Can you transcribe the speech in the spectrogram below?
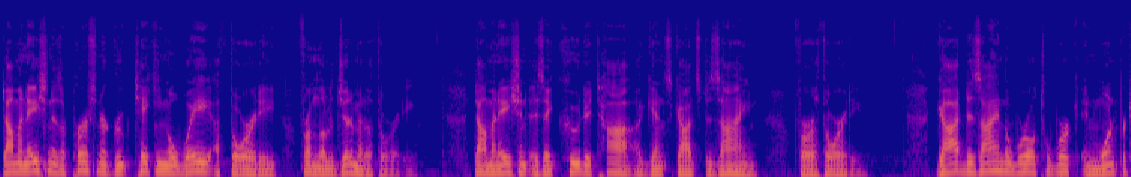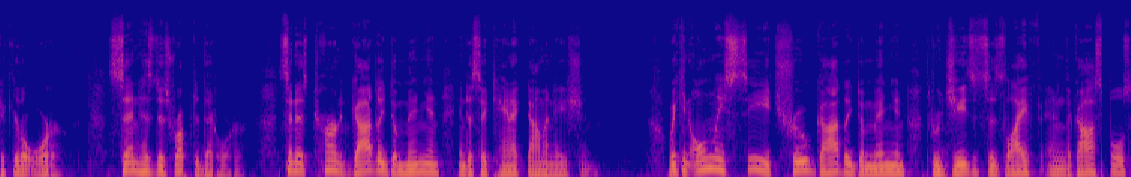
Domination is a person or group taking away authority from the legitimate authority. Domination is a coup d'etat against God's design for authority. God designed the world to work in one particular order. Sin has disrupted that order. Sin has turned godly dominion into satanic domination. We can only see true godly dominion through Jesus' life in the Gospels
